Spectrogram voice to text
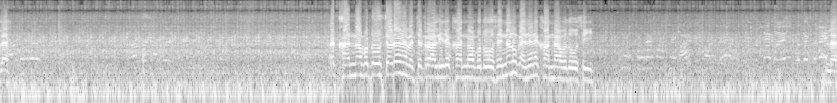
ਲੈ ਇਹ ਖਾਨਾ ਬਦੋਸ ਚੜੇ ਨੇ ਵਿੱਚ, ਟਰਾਲੀ ਦੇ ਖਾਨਾ ਬਦੋਸ, ਇਹਨਾਂ ਨੂੰ ਕਹਿੰਦੇ ਨੇ ਖਾਨਾ ਬਦੋਸ ਹੀ। ਲੈ।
